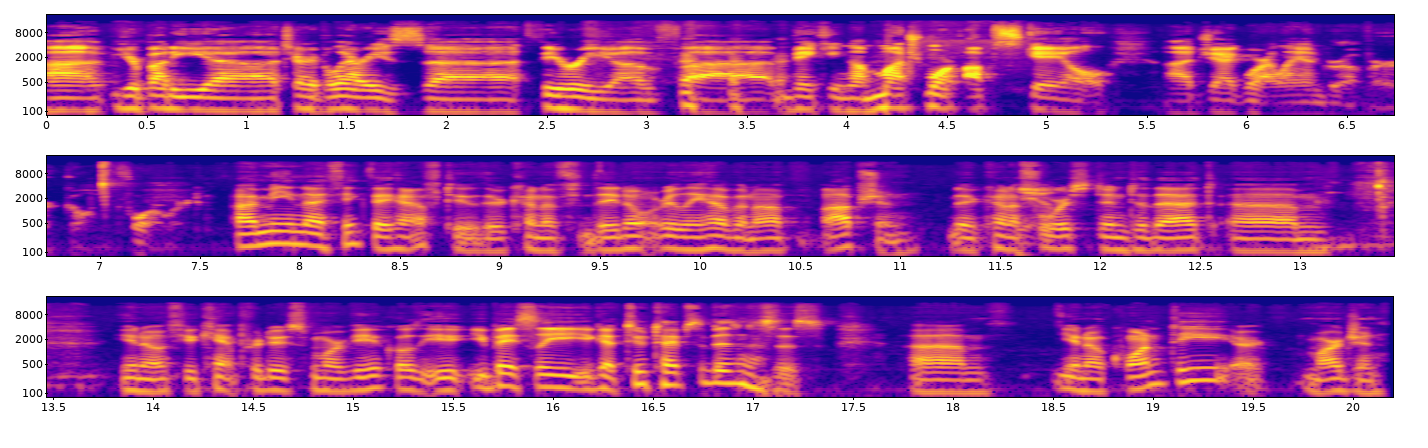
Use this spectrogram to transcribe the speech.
uh, your buddy uh, Thierry Bolloré's uh, theory of uh, making a much more upscale uh, Jaguar Land Rover going forward. I mean, I think they have to. They're kind of they don't really have an op- option. They're kind of yeah. forced into that. Um, you know, if you can't produce more vehicles, you, you basically you got two types of businesses. Um, you know, quantity or margin.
